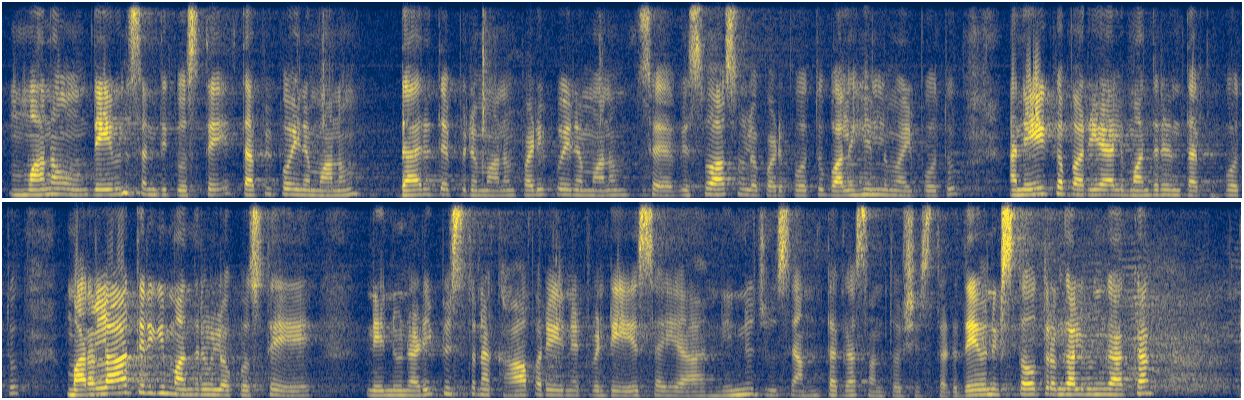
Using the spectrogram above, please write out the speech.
మనం దేవుని సన్నిధికి వస్తే తప్పిపోయిన మనం దారి తప్పిన మనం పడిపోయిన మనం విశ్వాసంలో పడిపోతూ బలహీనం అయిపోతూ అనేక పర్యాలు మందిరం తప్పిపోతూ మరలా తిరిగి మందిరంలోకి వస్తే నిన్ను నడిపిస్తున్న కాపరి అయినటువంటి ఏసయ్య నిన్ను చూసి అంతగా సంతోషిస్తాడు. దేవునికి స్తోత్రం కలుగును గాక.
